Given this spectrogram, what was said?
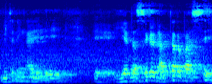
මෙතනින් ඒ ඊයටස් එක ගත්තට පස්සේ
